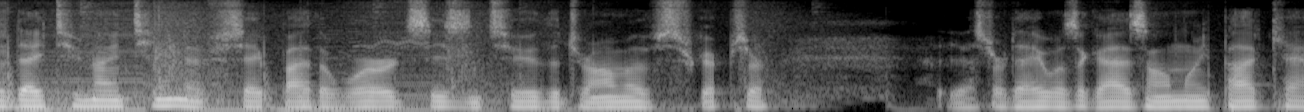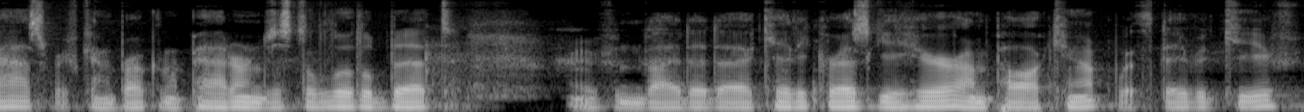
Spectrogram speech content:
to day 219 of Shaped by the Word, Season 2, the drama of Scripture. Yesterday was a guys only podcast. We've kind of broken the pattern just a little bit. We've invited uh, Katie Kresge here. I'm Paul Kemp with David Keefe,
